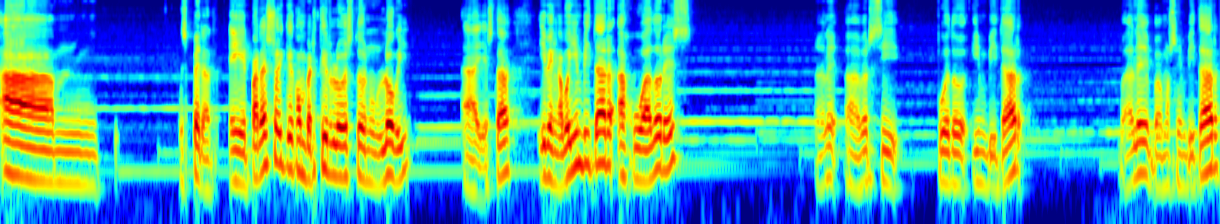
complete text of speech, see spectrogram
a... Esperad, eh, para eso hay que convertirlo esto en un lobby. Ahí está. Y venga, voy a invitar a jugadores. Vale, a ver si puedo invitar. Vale, vamos a invitar.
